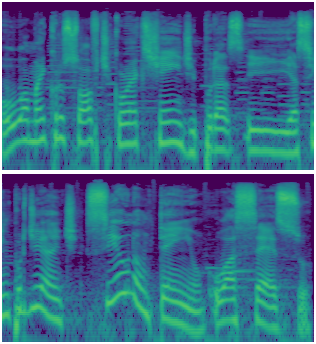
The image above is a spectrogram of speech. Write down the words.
ou a Microsoft com Exchange por as, e assim por diante. Se eu não tenho o acesso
